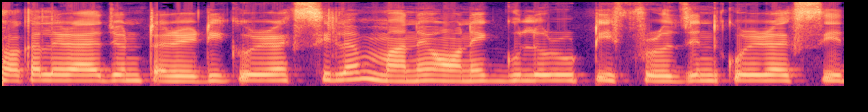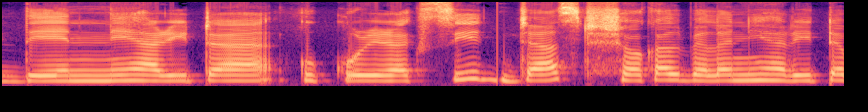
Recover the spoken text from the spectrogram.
সকালের আয়োজনটা রেডি করে রাখছিলাম মানে অনেকগুলো রুটি ফ্রোজেন করে রাখছি, দেন নেহারিটা কুক করে রাখছি। জাস্ট সকালবেলা নেহারিটা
